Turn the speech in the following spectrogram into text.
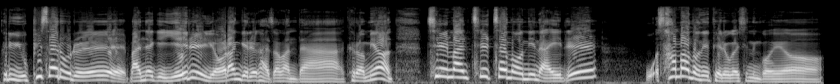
그리고 요 피사로를 만약에 얘를 11개를 가져간다. 그러면 7만 7천 원인 아이를 4만 원에 데려가시는 거예요.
